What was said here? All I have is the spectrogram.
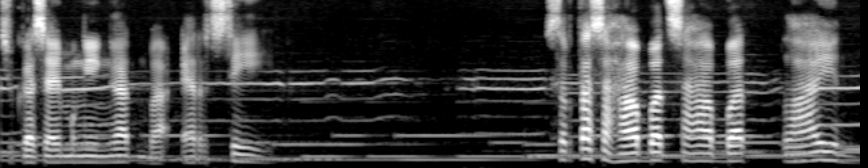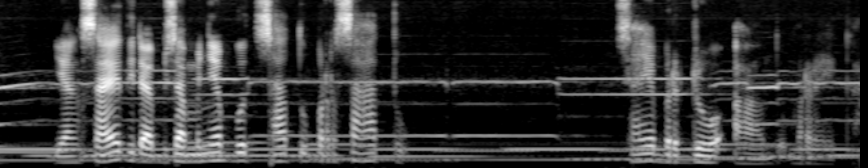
juga saya mengingat Mbak RC serta sahabat-sahabat lain yang saya tidak bisa menyebut satu persatu. Saya berdoa untuk mereka.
